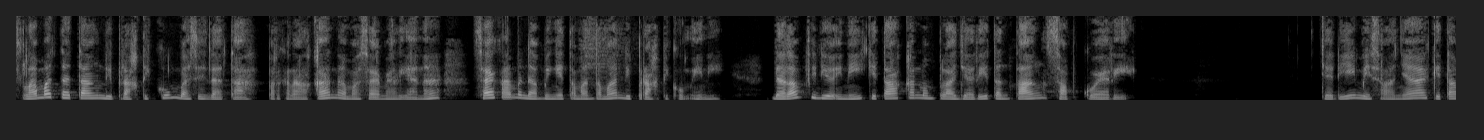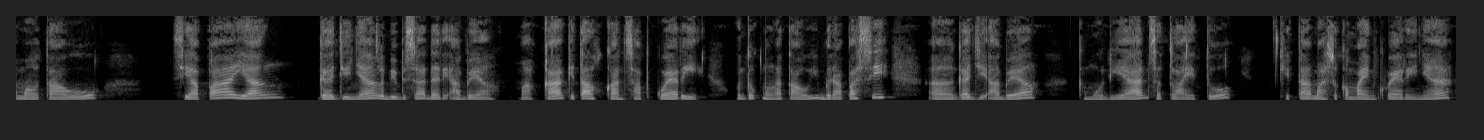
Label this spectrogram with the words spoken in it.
Selamat datang di Praktikum Basis Data. Perkenalkan, nama saya Meliana. Saya akan mendampingi teman-teman di praktikum ini. Dalam video ini, kita akan mempelajari tentang subquery. Jadi, misalnya kita mau tahu siapa yang gajinya lebih besar dari Abel. Maka kita lakukan subquery untuk mengetahui berapa sih uh, gaji Abel. Kemudian setelah itu kita masuk ke main query-nya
